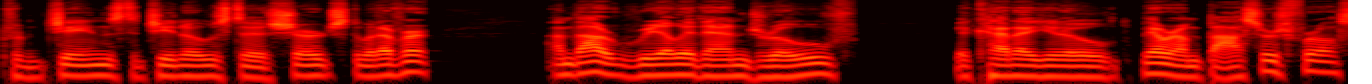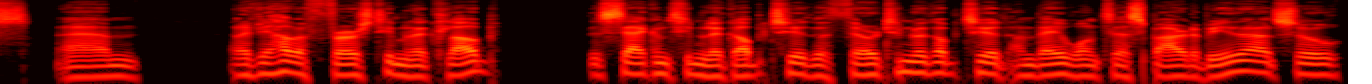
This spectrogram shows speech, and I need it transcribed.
from jeans to chinos to shirts to whatever. And that really then drove the kind of, you know, they were ambassadors for us. Um, and if you have a first team in a club, the second team look up to it, the third team look up to it, and they want to aspire to be that. So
